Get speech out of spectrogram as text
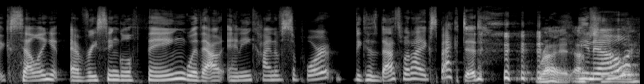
excelling at every single thing without any kind of support because that's what I expected. right. you know?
